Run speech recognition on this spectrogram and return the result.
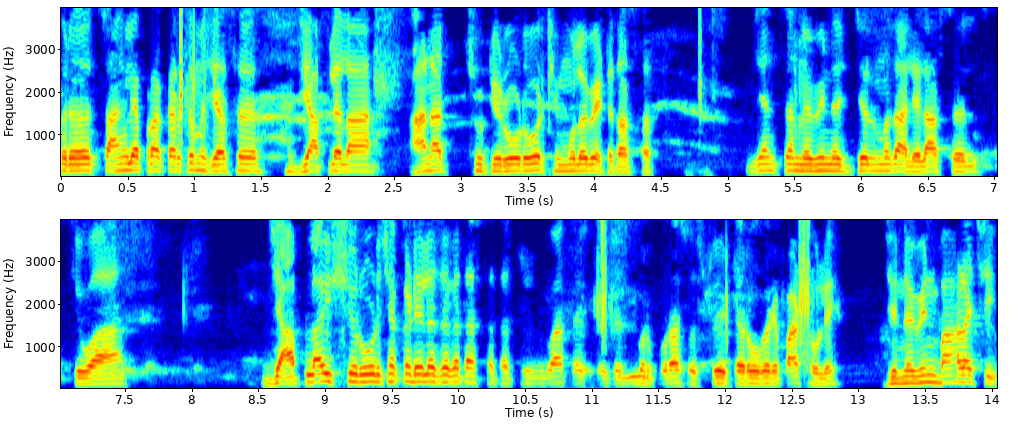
तर चांगल्या प्रकारचं म्हणजे असं जे आपल्याला अनाथ छोटी रोडवरची मुलं भेटत असतात ज्यांचा नवीनच जन्म झालेला असेल किंवा जे आपलं आयुष्य रोडच्या कडेला जगत असतात आता तुम्ही आता याच्यात भरपूर असं स्वेटर वगैरे पाठवले. जे नवीन बाळाची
